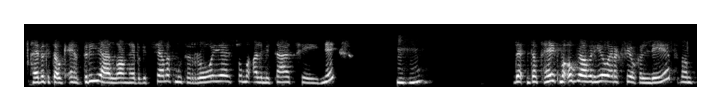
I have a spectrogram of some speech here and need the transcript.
heb ik het ook echt drie jaar lang heb ik het zelf moeten rooien, zonder alimentatie, niks. Mhm. Dat, dat heeft me ook wel weer heel erg veel geleerd, want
